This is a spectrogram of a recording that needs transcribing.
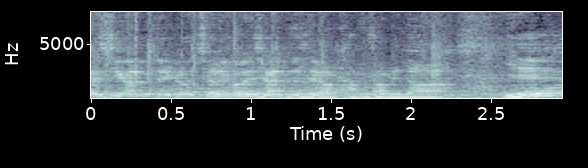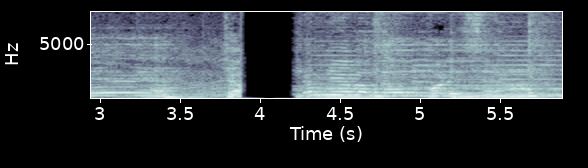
행복한 시간 되고 즐거운 시간 되세요. 감사합니다. 예. 자, 현미의 박수 한번 보내주세요.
